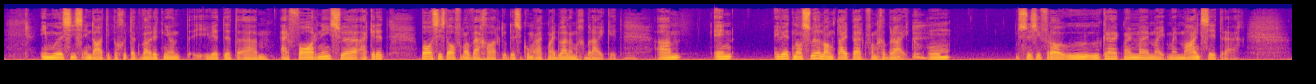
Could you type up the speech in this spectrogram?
emosies en daardie tipe goed ek wou dit nie want jy weet dit ehm um, ervaar nie. So ek het dit basies daarvan af weggehardloop. Dis hoekom ek my dwelm gebruik het. Um, en jy weet na so 'n lang tydperk van gebruik om soos jy vra hoe hoe kry ek my my my my mindset reg?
